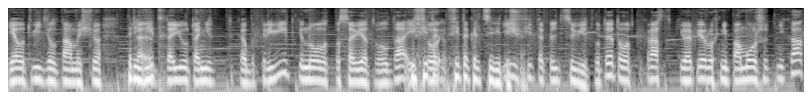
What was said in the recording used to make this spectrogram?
Я вот видел там еще Тривит. дают они как бы тривит, кинолог посоветовал, да, и, и фито, фитокальцивит и еще. фитокальцивит. Вот это вот как раз-таки, во-первых, не поможет никак,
